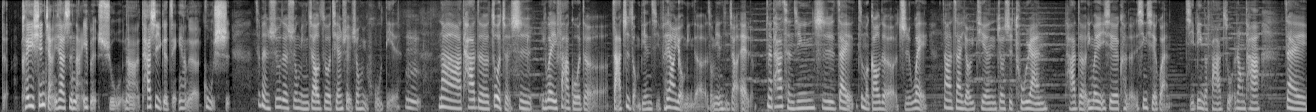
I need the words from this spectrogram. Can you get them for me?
的。可以先讲一下是哪一本书？那它是一个怎样的故事？这本书的书名叫做《潜水中与蝴蝶》。嗯，那它的作者是一位法国的杂志总编辑，非常有名的总编辑叫 Elle。那他曾经是在这么高的职位，那在有一天就是突然他的因为一些可能心血管。疾病的发作，让他在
